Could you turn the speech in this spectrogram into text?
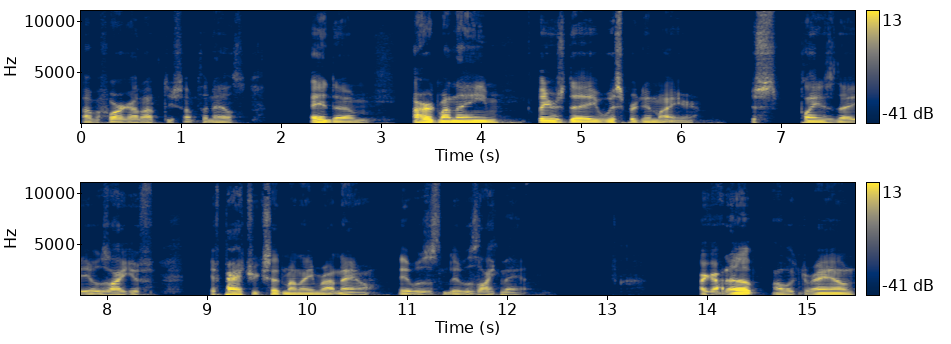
uh, before I got up to do something else. And um, I heard my name clear as day whispered in my ear, just plain as day. It was like if if Patrick said my name right now, it was it was like that. I got up, I looked around.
